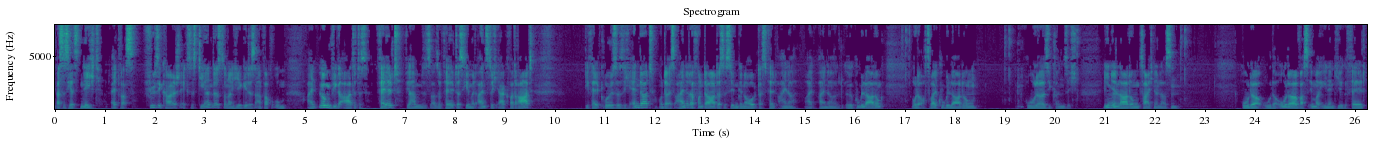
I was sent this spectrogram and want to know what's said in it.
Das ist jetzt nicht etwas physikalisch Existierendes, sondern hier geht es einfach um ein irgendwie geartetes Feld. Wir haben jetzt also Feld, das hier mit 1 durch r Quadrat die Feldgröße sich ändert und da ist eine davon da, das ist eben genau das Feld einer, einer äh, Kugelladung oder auch zwei Kugelladungen oder Sie können sich Linienladungen zeichnen lassen oder oder oder was immer Ihnen hier gefällt.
